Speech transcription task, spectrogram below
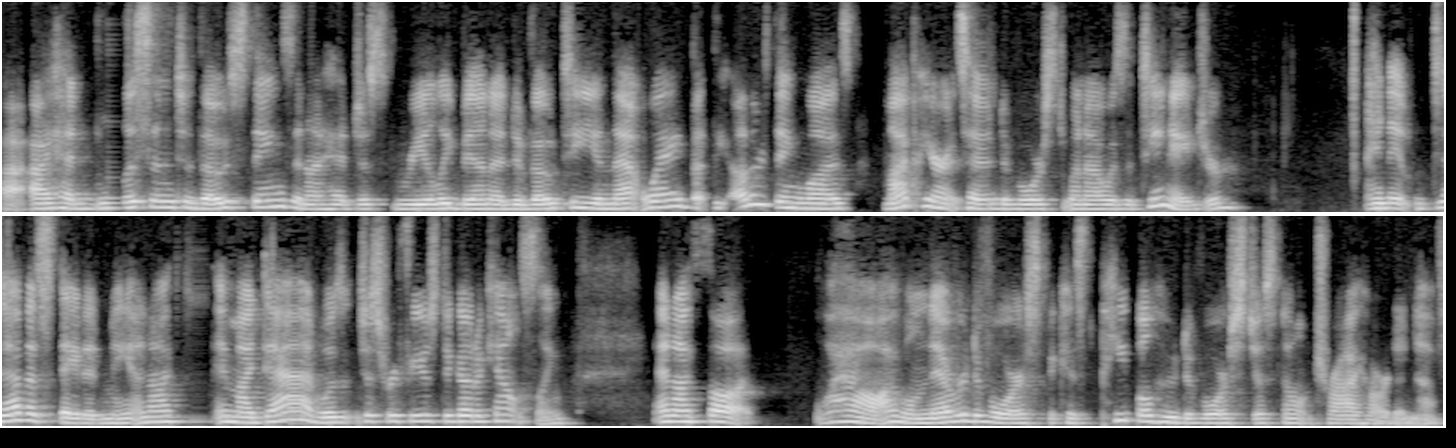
I, I had listened to those things, and I had just really been a devotee in that way. But the other thing was, my parents had divorced when I was a teenager, and it devastated me and i and my dad was just refused to go to counseling and i thought wow i will never divorce because people who divorce just don't try hard enough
